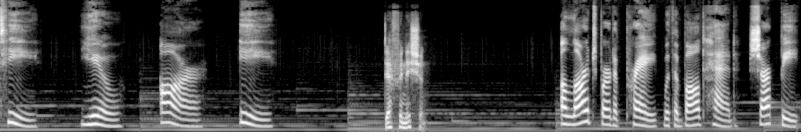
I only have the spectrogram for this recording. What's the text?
T U R E. Definition. A large bird of prey with a bald head, sharp beak,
